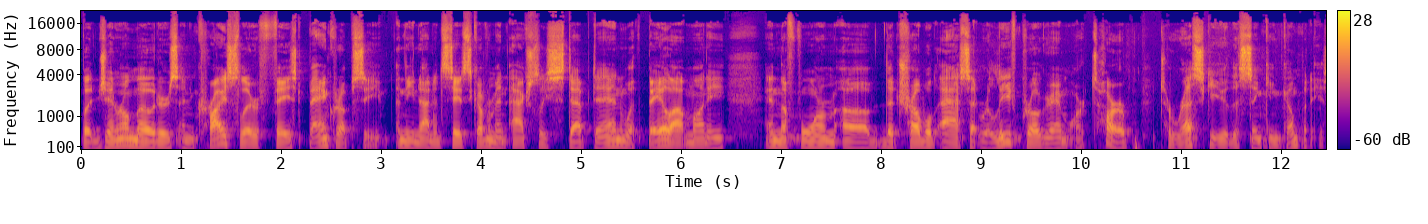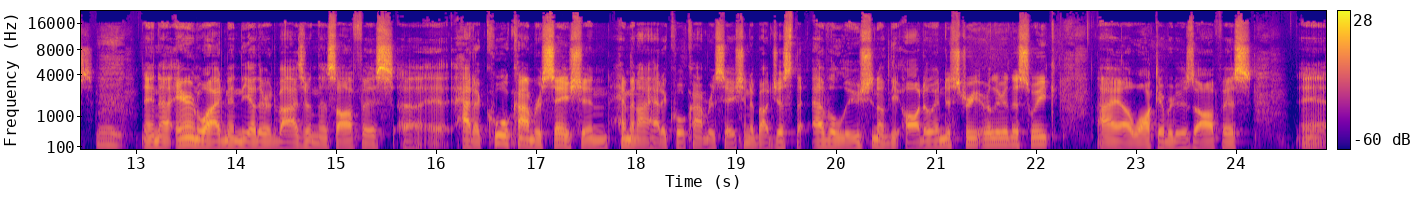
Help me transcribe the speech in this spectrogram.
but General Motors and Chrysler faced bankruptcy, and the United States government actually stepped in with bailout money in the form of the Troubled Asset Relief Program, or TARP, to rescue the sinking companies. Right. And uh, Aaron Weidman, the other advisor in this office, uh, had a cool conversation. Him and I had a cool conversation about just the evolution of the auto industry earlier this week. I uh, walked over to his office. Uh,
